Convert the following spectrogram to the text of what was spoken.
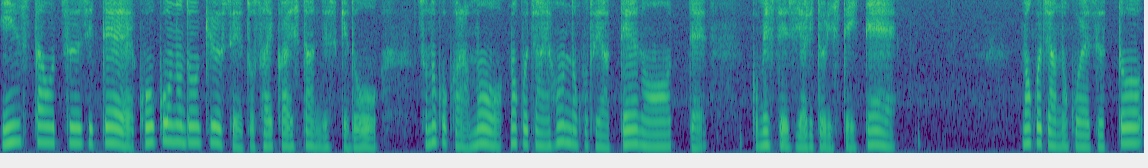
インスタを通じて高校の同級生と再会したんですけどその子からも「まこちゃん絵本のことやってるの?」ってこうメッセージやり取りしていて「まこちゃんの声ずっと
